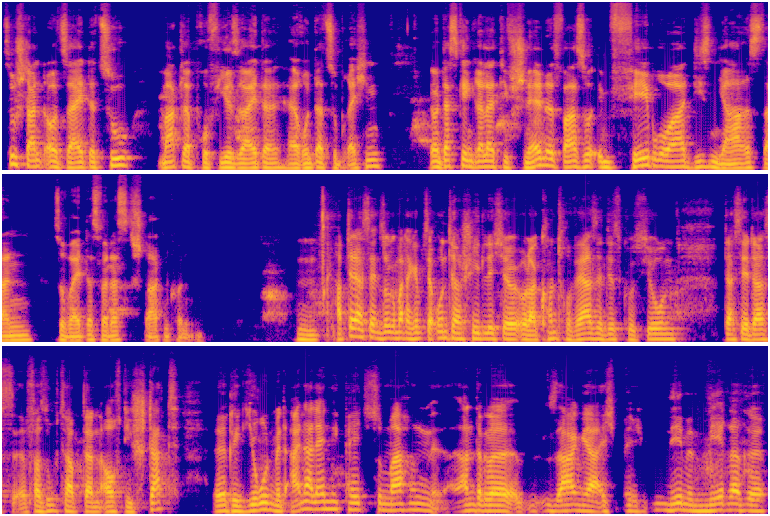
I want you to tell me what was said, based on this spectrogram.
zu Standortseite zu Maklerprofilseite herunterzubrechen. Und das ging relativ schnell. Und es war so im Februar diesen Jahres dann soweit, dass wir das starten konnten. Hm. Habt ihr das denn so gemacht? Da gibt es ja unterschiedliche oder kontroverse Diskussionen, dass ihr das äh, versucht habt, dann auf die Stadtregion mit einer Landingpage zu machen. Andere sagen ja, ich, ich nehme mehrere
